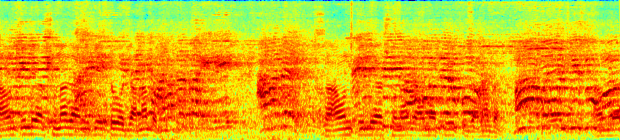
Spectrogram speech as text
সাউন্ড ক্লিয়ার শোনা যায় নাকি একটু জানাবেন? সাউন্ড ক্লিয়ার শোনা যায় নাকি একটু জানাবেন? আমরা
